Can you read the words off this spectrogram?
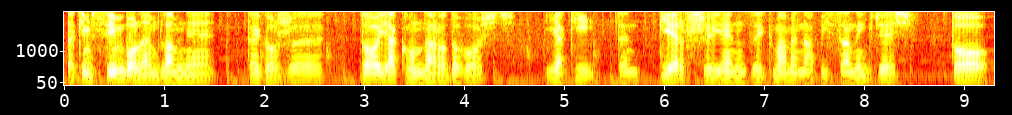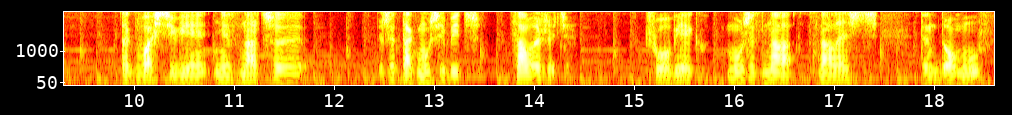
takim symbolem dla mnie tego, że to jaką narodowość, jaki ten pierwszy język mamy napisany gdzieś, to tak właściwie nie znaczy, że tak musi być całe życie. Człowiek może zna znaleźć ten domów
